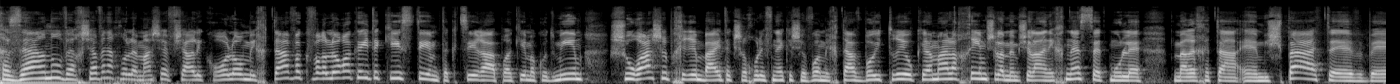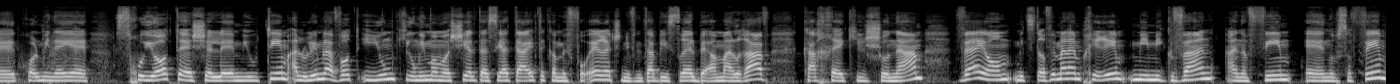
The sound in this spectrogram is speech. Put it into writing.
חזרנו, ועכשיו אנחנו למה שאפשר לקרוא לו מכתב הכבר לא רק הייטקיסטים. תקציר הפרקים הקודמים, שורה של בכירים בהייטק שלחו לפני כשבוע מכתב בו התריעו כי המהלכים של הממשלה הנכנסת מול אה, מערכת המשפט אה, ובכל מיני אה, זכויות של מיעוטים עלולים להוות איום קיומי ממשי על תעשיית ההייטק המפוארת שנבנתה בישראל בעמל רב, כך כלשונם. והיום מצטרפים אליהם בכירים ממגוון ענפים נוספים,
